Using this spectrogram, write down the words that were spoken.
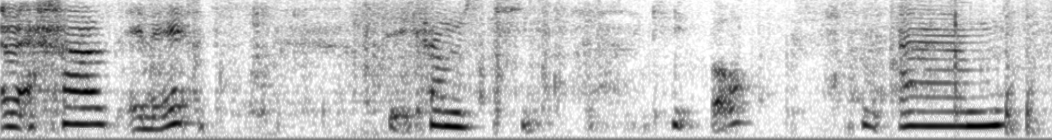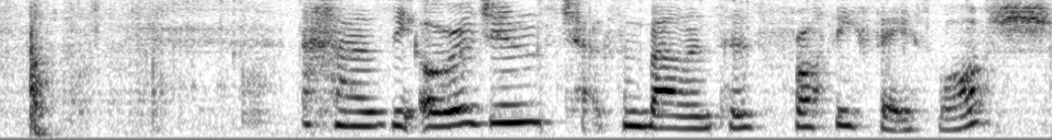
and it has in it, so it comes cute, cute box. Um, it has the Origins Checks and Balances Frothy Face Wash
